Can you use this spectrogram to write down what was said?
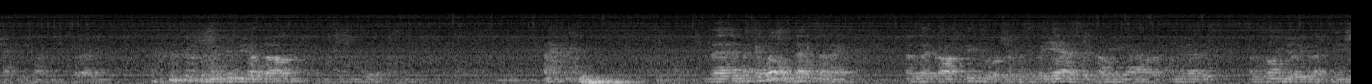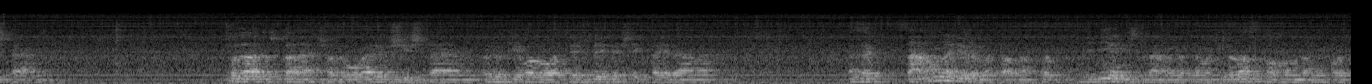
senki sem szeret. fiatal. De nekem nagyon tetszenek ezek a titulusok, ezek a jelzők, amivel, amivel az angyal illeti Isten, csodálatos tanácsadó, erős Isten, örökkévaló és békesség fejedelme. Ezek számomra egy örömöt adnak, hogy egy ilyen Isten elmögöttem, akiről azt tudom mondani, hogy,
